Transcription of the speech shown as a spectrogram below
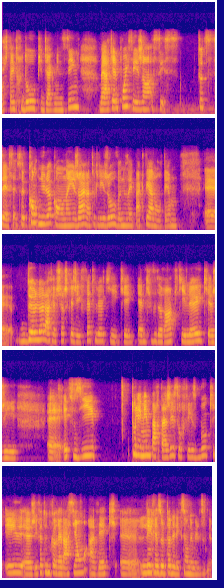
Justin Trudeau puis Jack Minsing, ben à quel point ces gens, tout ce, contenu-là qu'on ingère à tous les jours va nous impacter à long terme. Euh, de là, la recherche que j'ai faite, là, qui, qui est elle qui voudra, puis qui est là, que j'ai euh, étudié tous les mimes partagés sur Facebook et euh, j'ai fait une corrélation avec euh, les résultats de l'élection 2019.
